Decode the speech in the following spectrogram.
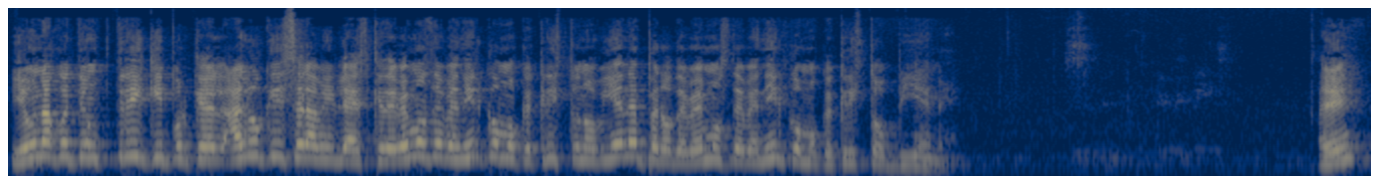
Y es una cuestión tricky porque algo que dice la Biblia es que debemos de venir como que Cristo no viene, pero debemos de venir como que Cristo viene. ¿Eh?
